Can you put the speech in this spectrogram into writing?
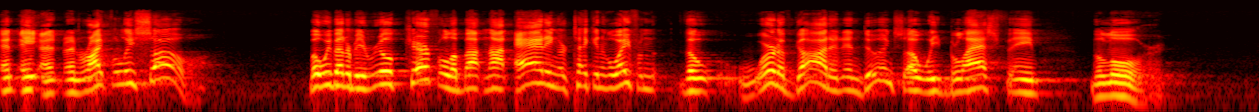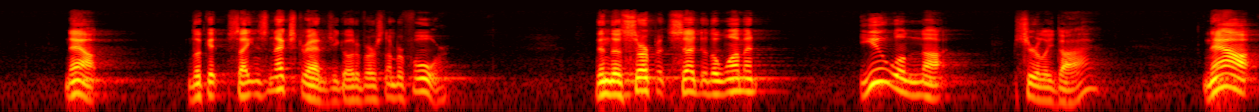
And, and, and rightfully so. But we better be real careful about not adding or taking away from the Word of God, and in doing so, we blaspheme the Lord. Now, Look at Satan's next strategy. Go to verse number four. Then the serpent said to the woman, You will not surely die. Now,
